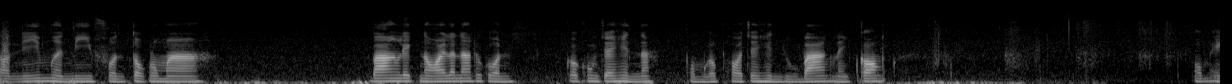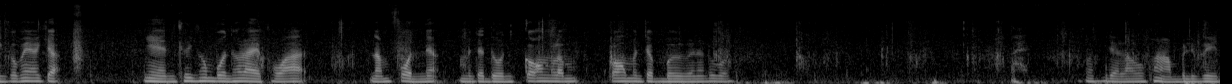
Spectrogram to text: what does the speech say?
ตอนนี้เหมือนมีฝนตกลงมา บ้างเล็กน้อยแล้วนะทุกคนก็คงจะเห็นนะ ผมก็พอจะเห็นอยู่บ้างในกล้อง ผมเองก็ไม่อยากจะแงนขึ้นข้างบนเท่าไหร่เพราะว่าน้ำฝนเนี่ย มันจะโดนกล้องแล้วกล้องมันจะเบลอนะทุกคนเดี๋ยวเราหาบริเวณ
